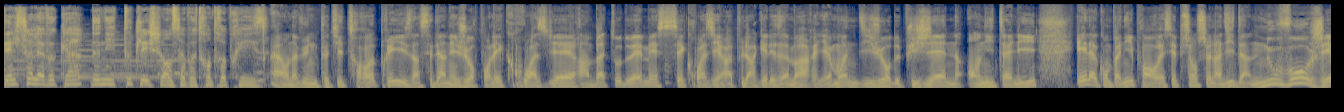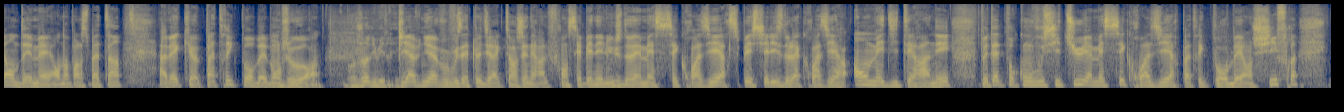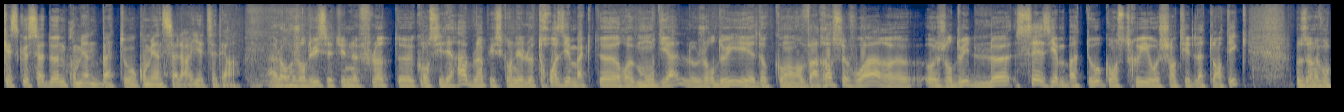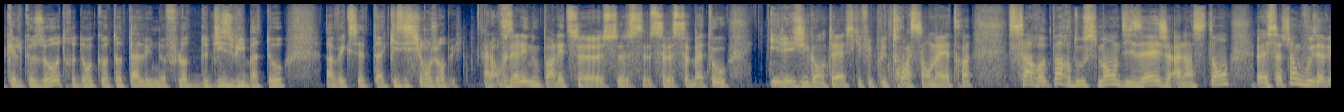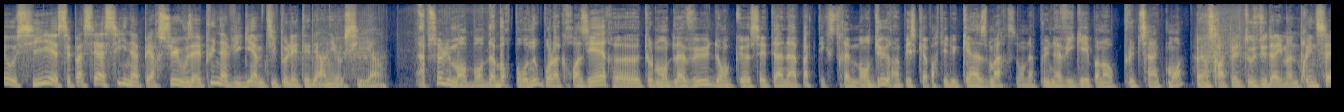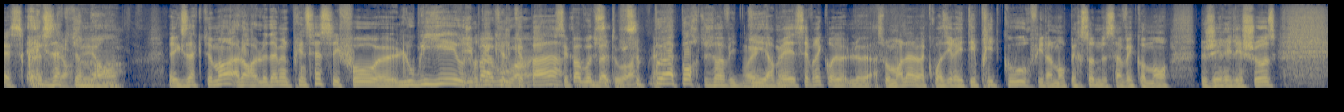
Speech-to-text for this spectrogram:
Del Sol Avocat, donnez toutes les chances à votre entreprise. Ah, on a vu une petite reprise hein, ces derniers jours pour les croisières. Un bateau de MSC Croisière a pu larguer les amarres il y a moins de dix jours depuis Gênes en Italie. Et la compagnie prend réception ce lundi d'un nouveau géant des mers. On en parle ce matin avec Patrick Pourbet. Bonjour. Bonjour Dimitri. Bienvenue à vous. Vous êtes le directeur général France et Benelux de MSC Croisière, spécialiste de la croisière en Méditerranée. Peut-être pour qu'on vous situe, MSC Croisière, Patrick Pourbet, en chiffres, qu'est-ce que ça donne? Combien de bateaux Combien de salariés, etc. Alors aujourd'hui, c'est une flotte euh, considérable, hein, puisqu'on est le troisième acteur mondial aujourd'hui, et donc on va recevoir euh, aujourd'hui le 16e bateau construit au chantier de l'Atlantique. Nous en avons quelques autres, donc au total une flotte de 18 bateaux avec cette acquisition aujourd'hui. Alors vous allez nous parler de ce, ce bateau il est gigantesque, il fait plus de 300 mètres. Ça repart doucement, disais-je à l'instant, euh, sachant que vous avez aussi, c'est passé assez inaperçu, vous avez pu naviguer un petit peu l'été dernier aussi. Hein. Absolument. Bon, d'abord pour nous, pour la croisière, euh, tout le monde l'a vu, donc euh, c'était un impact extrêmement dur, hein, puisqu'à partir du 15 mars, on n'a plus navigué pendant plus de cinq mois. on se rappelle tous du Diamond Princess. Exactement. Géant. Exactement. Alors le Diamond Princess, il faut euh, l'oublier aujourd'hui quelque hein. part. C'est pas votre bateau. Hein. Peu importe, j'ai envie de dire. Mais c'est vrai qu'à ce moment-là, la croisière a été prise de court. Finalement, personne ne savait comment gérer les choses.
